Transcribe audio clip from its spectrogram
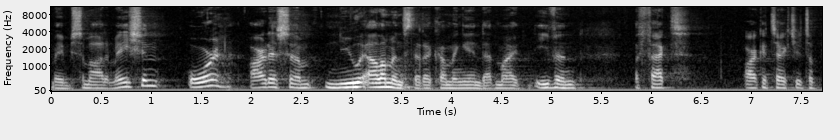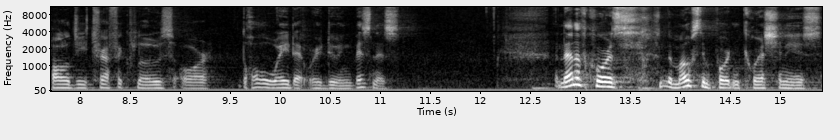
maybe some automation, or are there some new elements that are coming in that might even affect architecture, topology, traffic flows, or the whole way that we're doing business? And then, of course, the most important question is,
